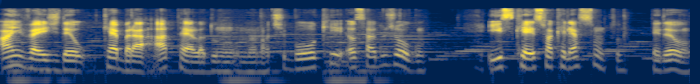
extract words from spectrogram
ao invés de eu quebrar a tela do meu notebook, eu saio do jogo. E esqueço aquele assunto, entendeu?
